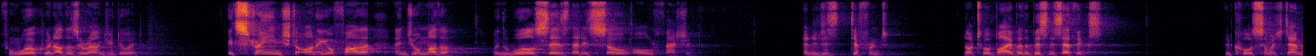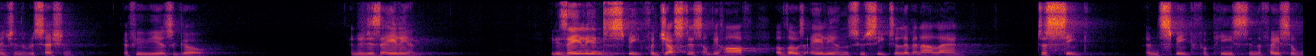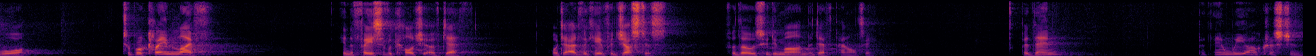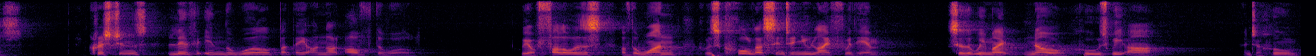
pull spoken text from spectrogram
from work when others around you do it. It's strange to honor your father and your mother when the world says that is so old fashioned. And it is different not to abide by the business ethics that caused so much damage in the recession a few years ago. And it is alien. It is alien to speak for justice on behalf of those aliens who seek to live in our land, to seek and speak for peace in the face of war, to proclaim life in the face of a culture of death, or to advocate for justice for those who demand the death penalty. But then, but then we are Christians. Christians live in the world, but they are not of the world. We are followers of the one who has called us into new life with him so that we might know whose we are and to whom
